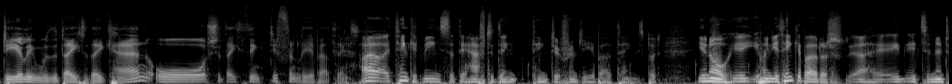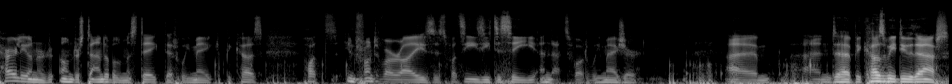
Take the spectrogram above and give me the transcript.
dealing with the data they can, or should they think differently about things? I, I think it means that they have to think think differently about things. But you know, when you think about it, uh, it it's an entirely un- understandable mistake that we make because what's in front of our eyes is what's easy to see, and that's what we measure. Um, and uh, because we do that,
